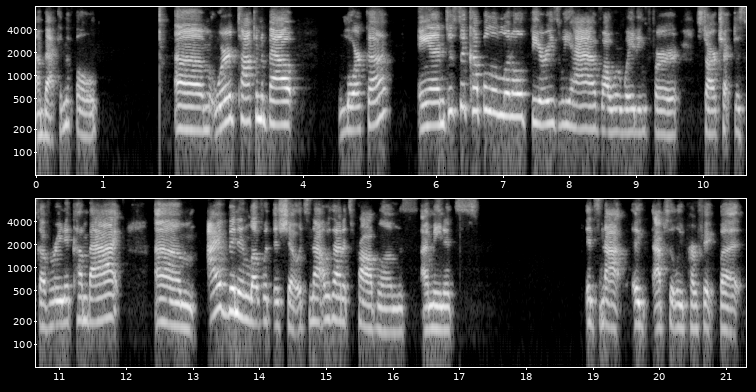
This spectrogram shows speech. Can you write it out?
I'm back in the fold. Um, we're talking about Lorca and just a couple of little theories we have while we're waiting for Star Trek Discovery to come back. Um, I've been in love with this show. It's not without its problems. I mean, it's it's not absolutely perfect, but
